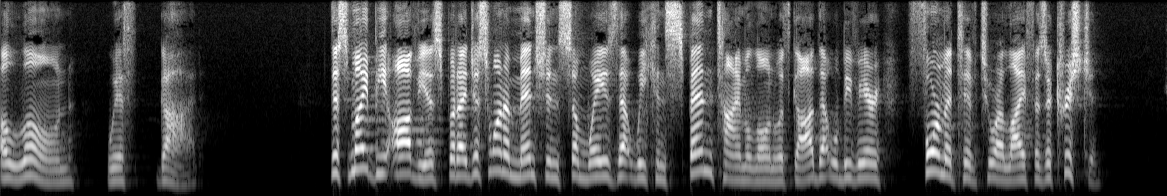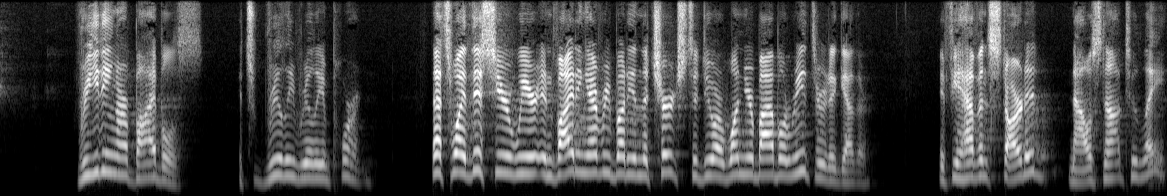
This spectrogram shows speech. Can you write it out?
alone with God. This might be obvious, but I just want to mention some ways that we can spend time alone with God that will be very formative to our life as a Christian. Reading our Bibles, it's really, really important. That's why this year we're inviting everybody in the church to do our one year Bible read through together. If you haven't started, now now's not too late.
